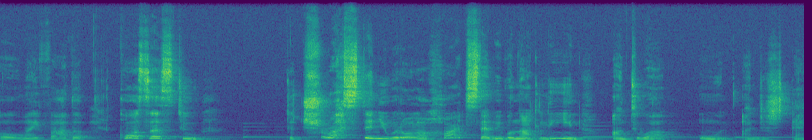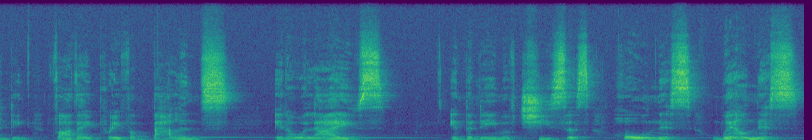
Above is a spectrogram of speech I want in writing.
Oh, my Father, cause us to, to trust in you with all our hearts that we will not lean unto our own understanding. Father, I pray for balance in our lives in the name of Jesus, wholeness, wellness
